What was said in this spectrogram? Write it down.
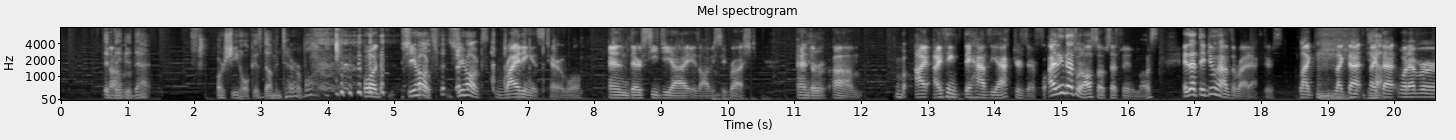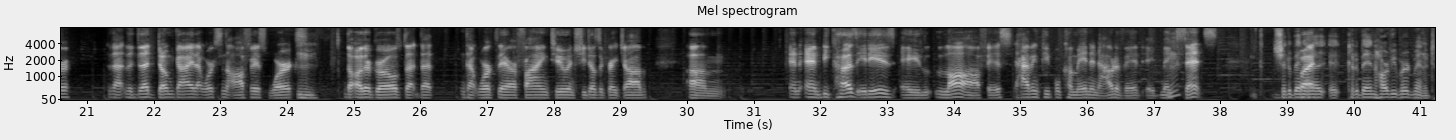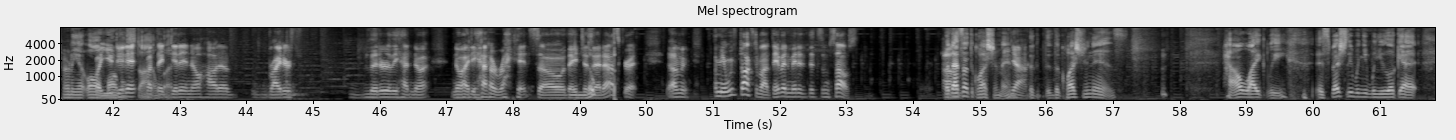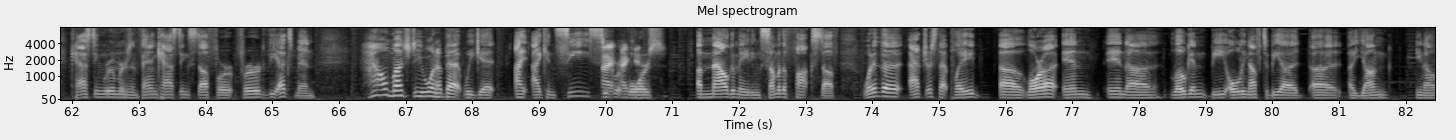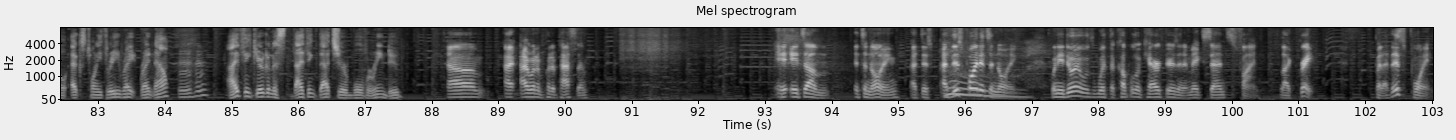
if they um, did that, or She-Hulk is dumb and terrible. Well, She-Hulk's She-Hulk's writing is terrible, and their CGI is obviously rushed, and the um. I, I think they have the actors there for. I think that's what also upsets me the most is that they do have the right actors, like like that, Yeah. like that, whatever, that the that dumb guy that works in the office works. Mhm. The other girls that that that work there are fine too, and she does a great job. Um, and and because it is a law office, having people come in and out of it, it makes Mhm. sense. Should have been. But- a, it could have been Harvey Birdman, attorney at law. but you didn't. style, but they didn't know how to. Writers literally had no no idea how to write it, so they just Nope. said, "Ah, screw it." I mean, I mean, we've talked about. It. They've admitted it themselves. But that's Um, not the question, man. yeah. The, the, the question is how likely, especially when you when you look at casting rumors and fan casting stuff for for the X Men, how much do you want to bet we get? I I can see Secret I can- Wars amalgamating some of the Fox stuff. When did the actress that played uh, Laura in in uh, Logan be old enough to be a a, a young, you know, X twenty three right right now? mhm. I think you're gonna. I think that's your Wolverine, dude. Um, I I wouldn't put it past them. It, it's um, it's annoying at this at this point. It's annoying when you do it with, with a couple of characters and it makes sense. Fine, like great. But at this point,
